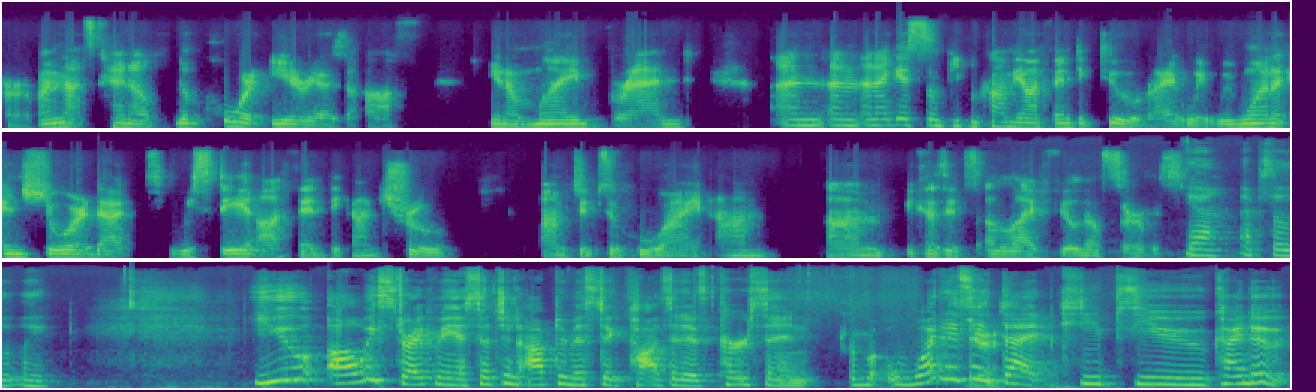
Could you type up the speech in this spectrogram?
curve. And that's kind of the core areas of, you know, my brand. And, and, and I guess some people call me authentic too, right? We, we want to ensure that we stay authentic and true um, to, to who I am um, because it's a life filled of service. Yeah, absolutely. You always strike me as such an optimistic, positive person. What is yes. it that keeps you kind of,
